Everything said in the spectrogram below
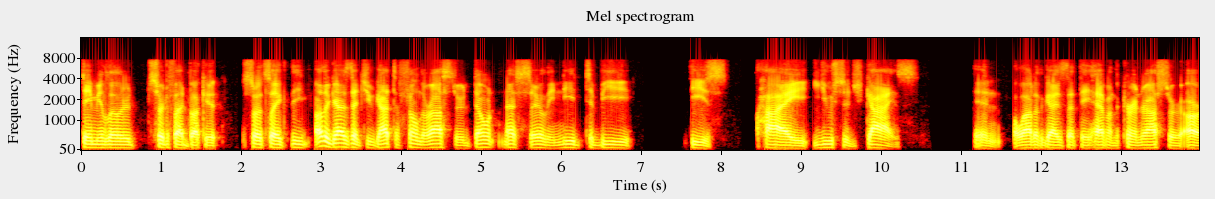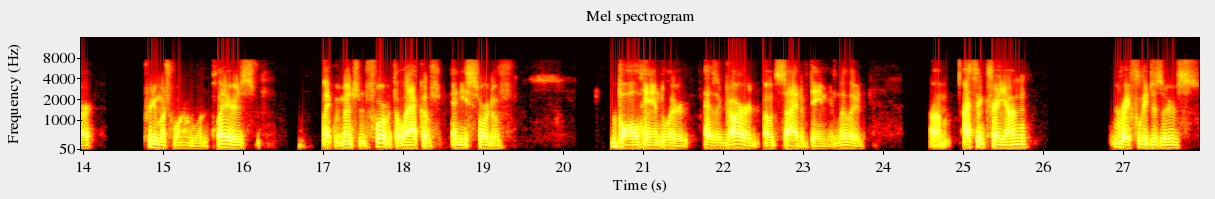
Damian Lillard, certified bucket. So it's like the other guys that you got to fill in the roster don't necessarily need to be these high usage guys. And a lot of the guys that they have on the current roster are pretty much one-on-one players, like we mentioned before, with the lack of any sort of ball handler as a guard outside of Damian Lillard. Um, I think Trae Young rightfully deserves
